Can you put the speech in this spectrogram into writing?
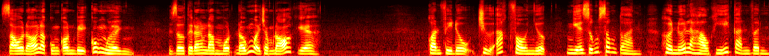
Sau đó là cũng còn bị cung hình. Giờ thì đang nằm một đống ở trong đó kìa. Quan phi độ trừ ác phò nhược nghĩa dũng song toàn hơn nữa là hào khí càn vân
